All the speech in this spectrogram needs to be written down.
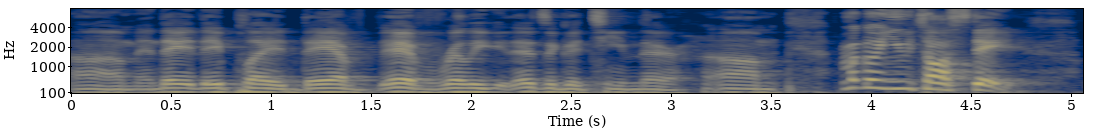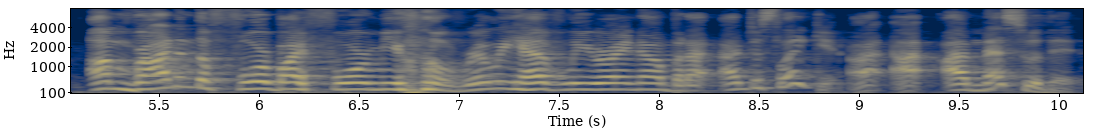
um, and they they played. They have they have really. It's a good team there. Um, I'm gonna go Utah State. I'm riding the four x four meal really heavily right now, but I, I just like it. I, I, I mess with it.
